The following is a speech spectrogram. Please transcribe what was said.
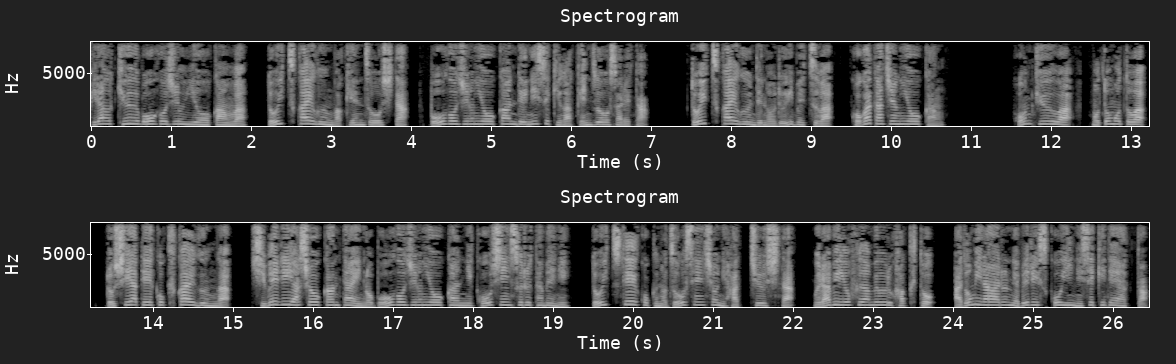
ピラウ級防護巡洋艦は、ドイツ海軍が建造した防護巡洋艦で2隻が建造された。ドイツ海軍での類別は小型巡洋艦。本級は、もともとはロシア帝国海軍がシベリア召艦隊の防護巡洋艦に更新するために、ドイツ帝国の造船所に発注したムラビヨフ・アムール博とアドミラール・ネベリスコイ2隻であった。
